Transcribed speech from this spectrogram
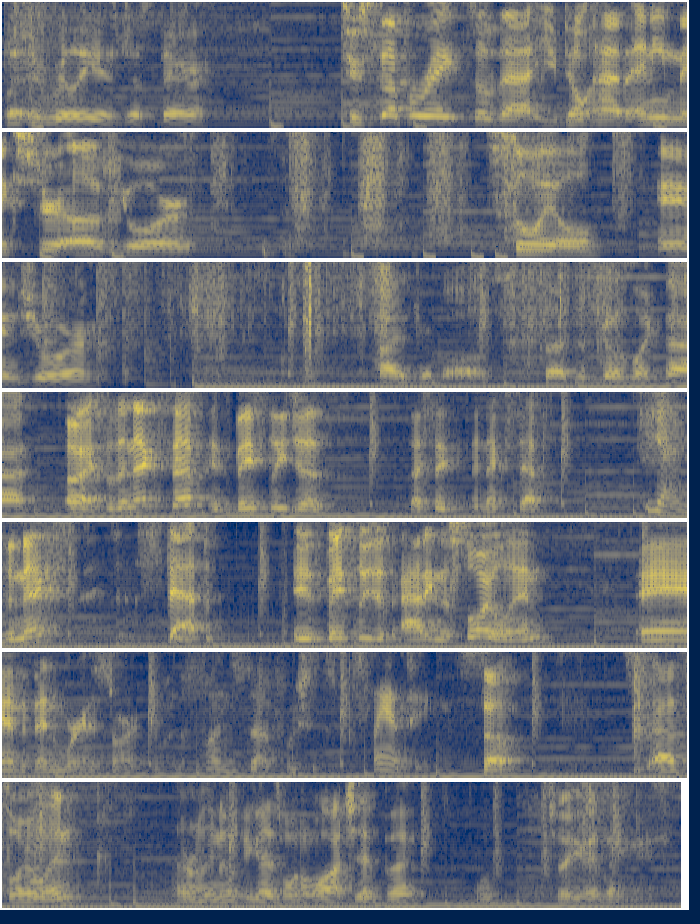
But it really is just there to separate so that you don't have any mixture of your soil and your hydro balls. So that just goes like that. All right, so the next step is basically just, did I say the next step? Yeah. The next step is basically just adding the soil in and then we're gonna start doing the fun stuff, which is planting. So just add soil in. I don't really know if you guys wanna watch it, but we'll show you guys anyways.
